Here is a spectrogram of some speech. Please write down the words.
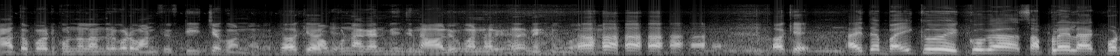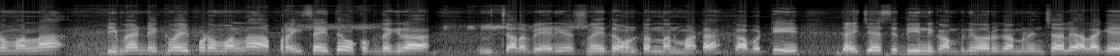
నాతో పాటు కొన్న వాళ్ళందరూ కూడా వన్ ఫిఫ్టీ ఇచ్చే కొన్నారు. అప్పుడు నాకు అనిపించింది నాలుగు కొన్నారు కదా నేను. ఓకే. అయితే బైక్ ఎక్కువగా సప్లై లేకపోవడం వల్ల డిమాండ్ ఎక్కువైపోవడం వలన ఆ ప్రైస్ అయితే ఒక్కొక్క దగ్గర చాలా వేరియేషన్ అయితే ఉంటుందన్నమాట. కాబట్టి దయచేసి దీన్ని కంపెనీ వారు గమనించాలి. అలాగే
